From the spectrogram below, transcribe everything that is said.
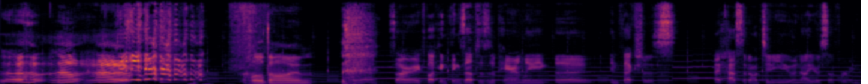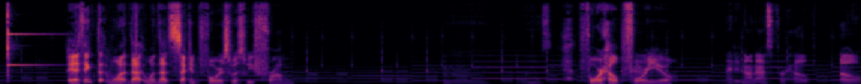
Ugh, ugh, ugh. Hold on. yeah. Sorry. Fucking things up this is apparently uh infectious. I passed it on to you, and now you're suffering. Hey, I think that what that what that second four is supposed to be from Mm, yes. for help for you. I did not ask for help. Oh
